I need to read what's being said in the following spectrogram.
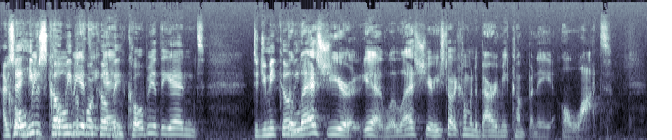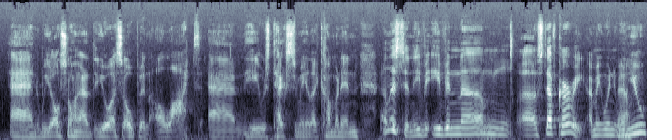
I was saying, he was Kobe at before the Kobe. End, Kobe at the end. Did you meet Kobe? The last year, yeah, the last year he started coming to Bowery Meat Company a lot. And we also hung out at the U.S. Open a lot, and he was texting me like coming in. And listen, even even um, uh, Steph Curry. I mean, when, when you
